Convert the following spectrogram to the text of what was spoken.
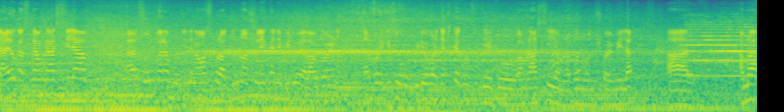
যাই হোক আজকে আমরা আসছিলাম সোনপাড়া মসজিদে নামাজ পড়ার জন্য আসলে এখানে ভিডিও অ্যালাউ করে না তারপরে কিছু ভিডিও করার চেষ্টা করছি যেহেতু আমরা আসছি আমরা বন্ধু বন্ধু সবাই মিলা আর আমরা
